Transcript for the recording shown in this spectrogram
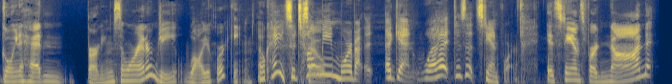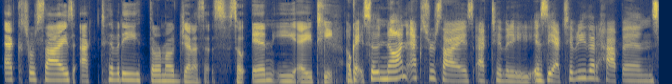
going ahead and burning some more energy while you're working. Okay. So, tell So- me more about it. Again, what does it stand for? It stands for non-exercise activity thermogenesis. So N E A T. Okay. So, the non exercise activity is the activity that happens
